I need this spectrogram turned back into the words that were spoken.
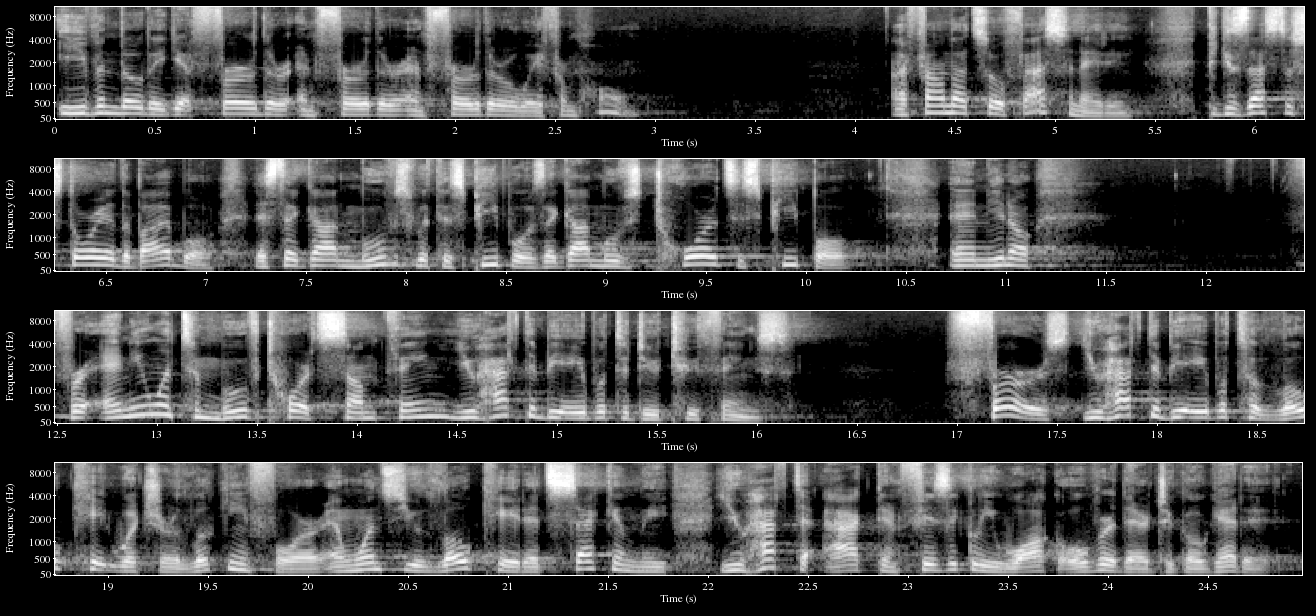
even though they get further and further and further away from home. I found that so fascinating because that's the story of the Bible. It's that God moves with his people, it's that God moves towards his people. And you know, for anyone to move towards something, you have to be able to do two things. First, you have to be able to locate what you're looking for. And once you locate it, secondly, you have to act and physically walk over there to go get it.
